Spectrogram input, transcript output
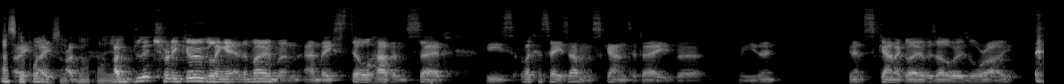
That's a good point. I, I, I'm, that. Yeah. I'm literally googling it at the moment, and they still haven't said he's. Like I say, he's having a scan today, but you don't you don't scan a guy with his elbows all right.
